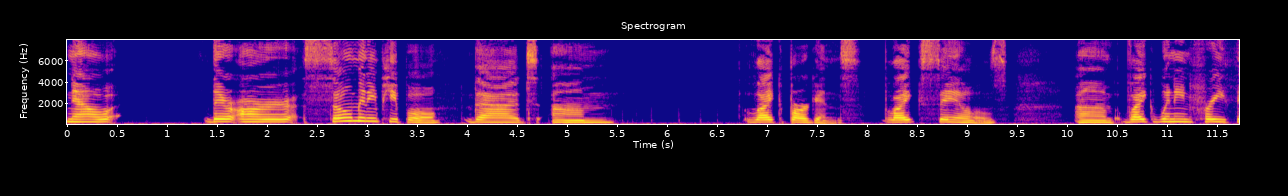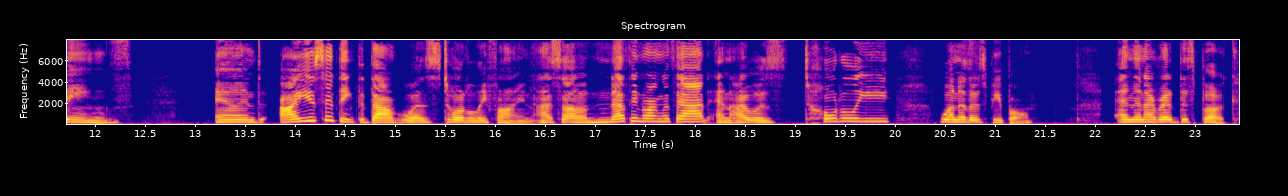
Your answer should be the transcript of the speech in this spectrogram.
Now, there are so many people that um, like bargains, like sales, um, like winning free things. And I used to think that that was totally fine. I saw nothing wrong with that, and I was totally one of those people. And then I read this book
